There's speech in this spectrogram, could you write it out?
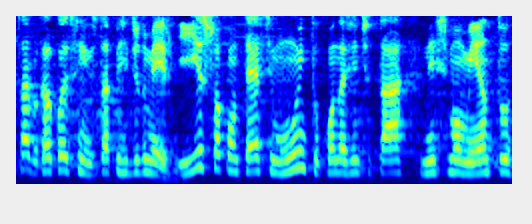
sabe? Aquela coisa assim, a gente está perdido mesmo. E isso acontece muito quando a gente está nesse momento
